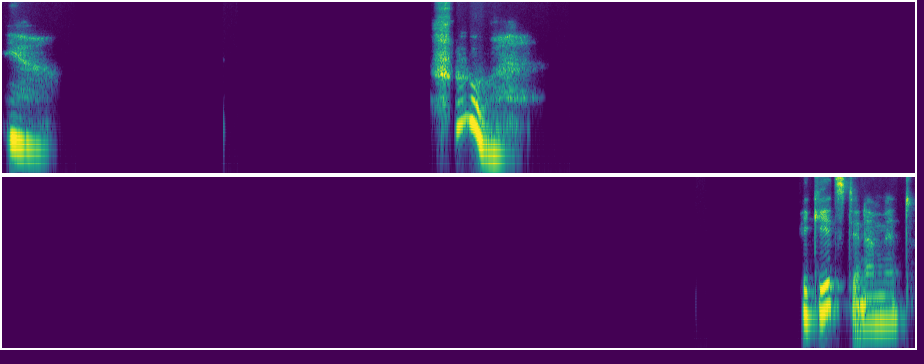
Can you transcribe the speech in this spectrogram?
Ja. Puh. Wie geht's dir damit?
